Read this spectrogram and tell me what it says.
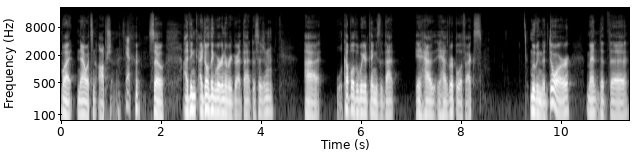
but now it's an option. Yep. So I think I don't think we're going to regret that decision. Uh, a couple of the weird things that that it has it has ripple effects. Moving the door meant that the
